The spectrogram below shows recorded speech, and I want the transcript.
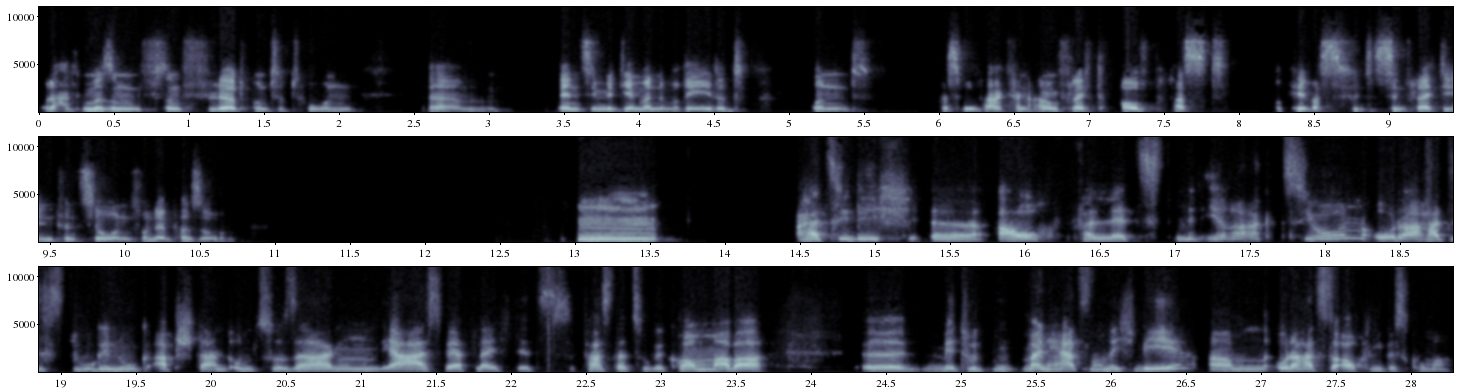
oder hat immer so einen, so einen Flirt-Unterton, ähm, wenn sie mit jemandem redet. Und dass man da, keine Ahnung, vielleicht aufpasst, okay, was sind vielleicht die Intentionen von der Person. Mm, hat sie dich äh, auch verletzt mit ihrer Aktion oder hattest du genug Abstand, um zu sagen, ja, es wäre vielleicht jetzt fast dazu gekommen, aber äh, mir tut mein Herz noch nicht weh? Ähm, oder hattest du auch Liebeskummer?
